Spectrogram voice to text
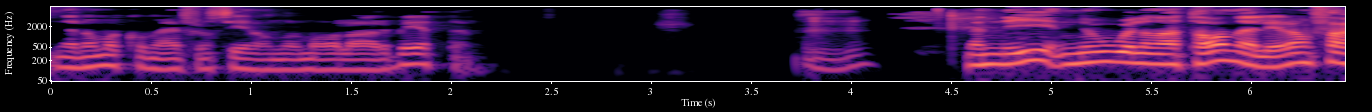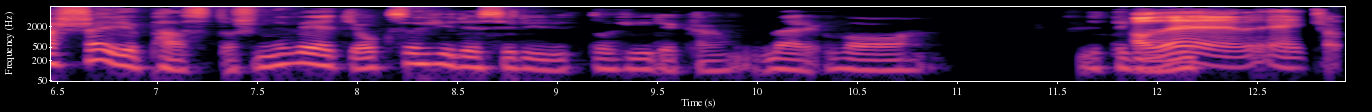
när de har kommit hem från sina normala arbeten. Mm. Men ni, Noel och Nathanael, er farsa är ju pastor så ni vet ju också hur det ser ut och hur det kan vara lite Ja, grann. det är, det är klart.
